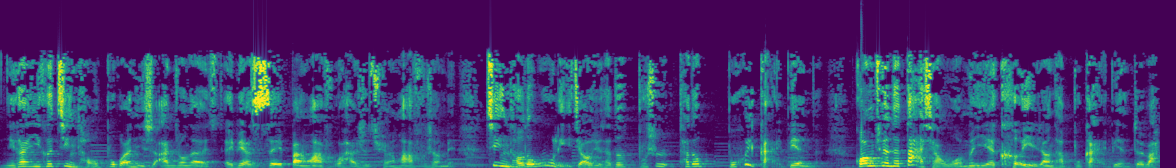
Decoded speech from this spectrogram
你看一颗镜头，不管你是安装在 APS-C 半画幅还是全画幅上面，镜头的物理焦距它都不是，它都不会改变的。光圈的大小我们也可以让它不改变，对吧？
